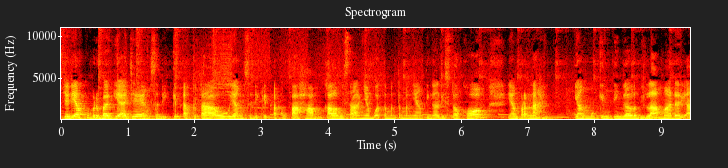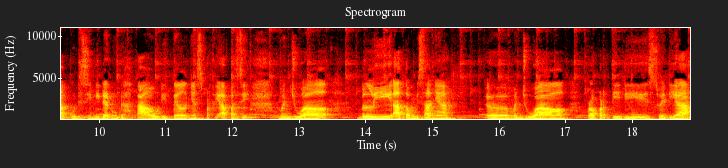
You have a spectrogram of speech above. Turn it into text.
jadi aku berbagi aja yang sedikit aku tahu, yang sedikit aku paham. Kalau misalnya buat temen-temen yang tinggal di Stockholm yang pernah yang mungkin tinggal lebih lama dari aku di sini dan udah tahu detailnya seperti apa sih menjual beli atau misalnya e, menjual properti di Swedia.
